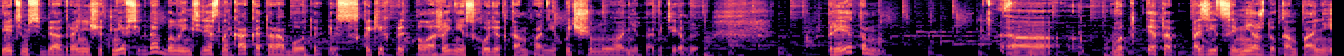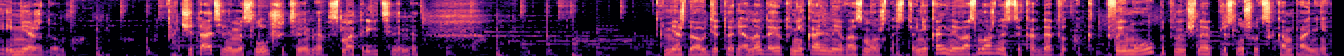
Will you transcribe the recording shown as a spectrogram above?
и этим себя ограничит. Мне всегда было интересно, как это работает, из каких предположений исходят компании, почему они так делают. При этом э, вот эта позиция между компанией и между читателями, слушателями, смотрителями, между аудиторией, она дает уникальные возможности. Уникальные возможности, когда к твоему опыту начинают прислушиваться компании.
